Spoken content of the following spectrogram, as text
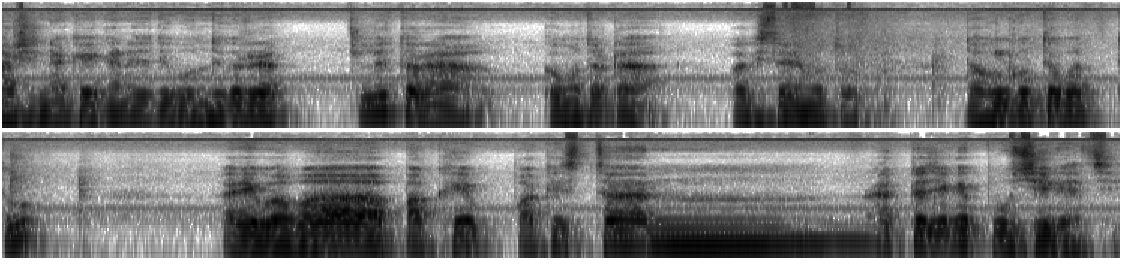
হাসিনাকে এখানে যদি বন্দি করে রাখলে তারা ক্ষমতাটা পাকিস্তানের মতো দখল করতে পারত। আরে বাবা, পাখে পাকিস্তান একটা জায়গায় পৌঁছে গেছে।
